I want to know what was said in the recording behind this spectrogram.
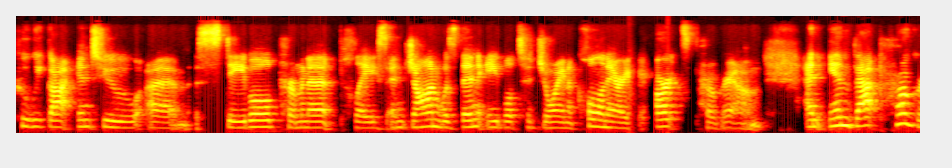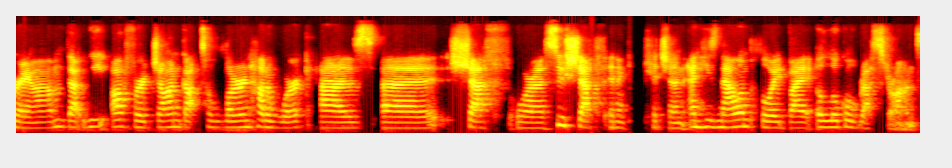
who we got into um, a stable, permanent place. And John was then able to join a culinary arts program. And in that program that we offered, John got to learn how to work as a chef or a sous chef in a kitchen. And he's now employed by a local restaurant.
